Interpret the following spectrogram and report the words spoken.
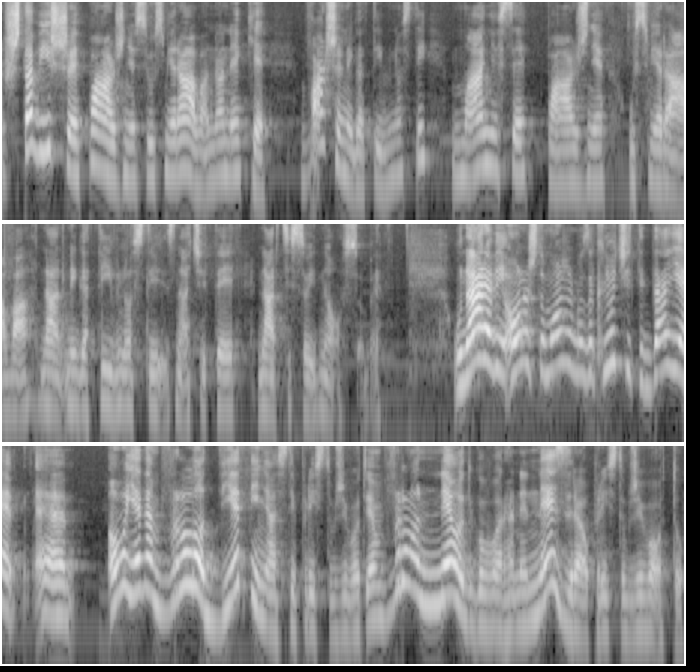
šta više pažnje se usmjerava na neke vaše negativnosti, manje se pažnje usmjerava na negativnosti, znači te narcisoidne osobe. U naravi ono što možemo zaključiti da je e, ovo jedan vrlo djetinjasti pristup životu, jedan vrlo neodgovoran, nezreo pristup životu.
